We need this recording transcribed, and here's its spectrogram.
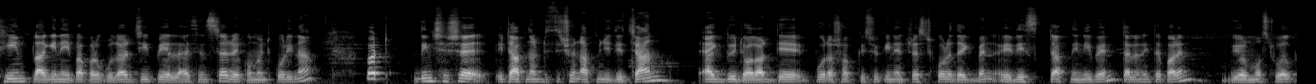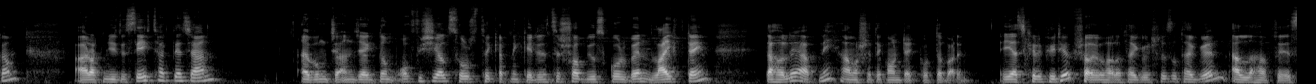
থিম প্লাগইন এই ব্যাপারগুলোর জিপিএল লাইসেন্সটা রেকমেন্ড করি না। বাট দিন শেষে এটা আপনার ডিসিশন আপনি যদি চান, এক, দুই ডলার দিয়ে পুরো সব কিছু কিনে টেস্ট করে দেখবেন, এই রিস্কটা আপনি নেবেন তাহলে নিতে পারেন। ইউ আর মোস্ট ওয়েলকাম আর আপনি যদি সেফ থাকতে চান এবং চান যে একদম অফিসিয়াল সোর্স থেকে আপনি কেডেন্সের সব ইউজ করবেন লাইফ টাইম তাহলে আপনি আমার সাথে কন্ট্যাক্ট করতে পারেন। এই আজকের ভিডিও সবাই ভালো থাকবেন, সুস্থ থাকবেন, আল্লাহ হাফেজ।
